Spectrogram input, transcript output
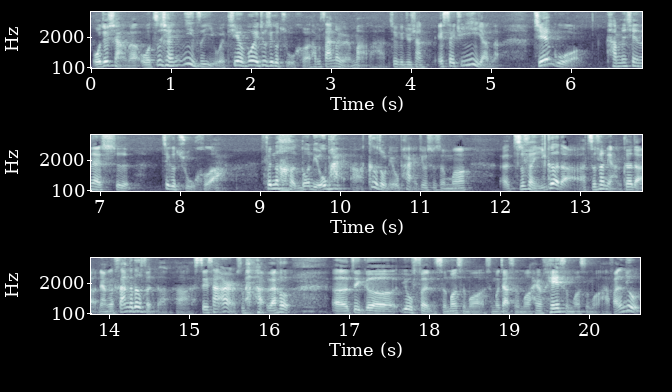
我就想了，我之前一直以为 TFBOYS 就是一个组合，他们三个人嘛哈，这个就像 SHE 一样的，结果他们现在是这个组合啊。分了很多流派啊，各种流派就是什么，呃，只粉一个的，只粉两个的，两个三个都粉的啊，C 三二是吧？然后，呃，这个又粉什么什么什么加什么，还有黑什么什么啊，反正就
